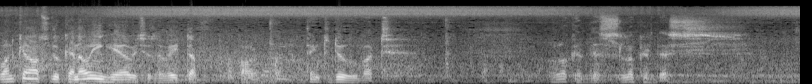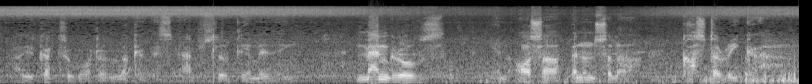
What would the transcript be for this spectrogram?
One can also do canoeing here, which is a very tough thing to do, but look at this, look at this. How you cut through water, look at this, absolutely amazing. Mangroves in Osa Peninsula, Costa Rica.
